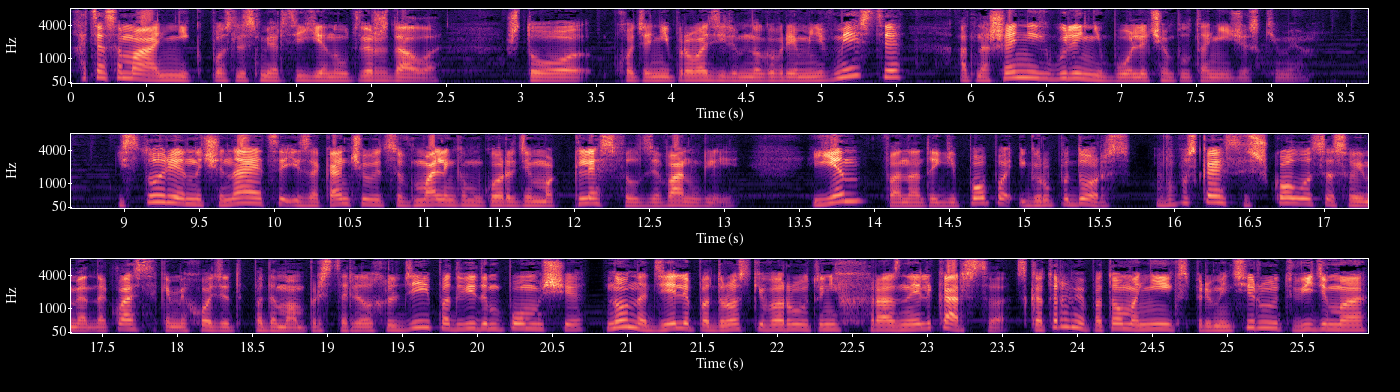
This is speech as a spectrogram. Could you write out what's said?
Хотя сама Анник после смерти Йена утверждала, что, хоть они проводили много времени вместе, отношения их были не более чем платоническими. История начинается и заканчивается в маленьком городе Макклесфилде в Англии. Иен, фанат гип-попа и группы Дорс, выпускаясь из школы со своими одноклассниками, ходит по домам престарелых людей под видом помощи, но на деле подростки воруют у них разные лекарства, с которыми потом они экспериментируют, видимо,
